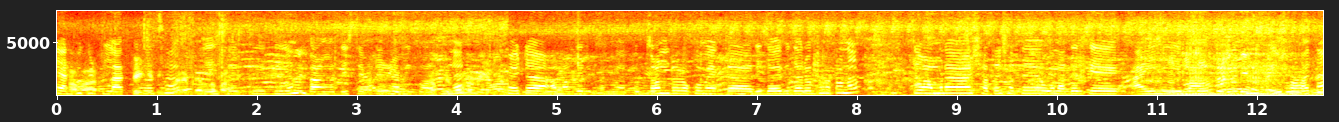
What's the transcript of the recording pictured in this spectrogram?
অ্যাডভোকেট বাংলাদেশ চ্যাপ্টারের আমি কনভেনার এটা আমাদের উম, প্রচণ্ড রকম একটা হৃদয় বিদারক ঘটনা। তো আমরা সাথে সাথে ওনাদেরকে আইনি এবং প্রশাসনিক যে সহায়তা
